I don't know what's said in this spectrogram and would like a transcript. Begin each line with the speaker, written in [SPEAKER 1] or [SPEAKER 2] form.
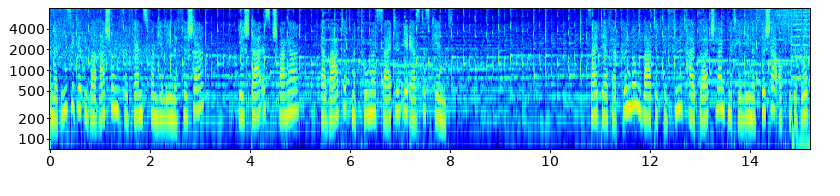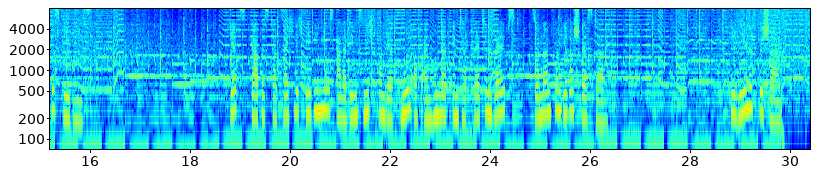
[SPEAKER 1] eine riesige Überraschung für Fans von Helene Fischer. Ihr Star ist schwanger, erwartet mit Thomas Seitel ihr erstes Kind. Seit der Verkündung wartet gefühlt halb Deutschland mit Helene Fischer auf die Geburt des Babys. Jetzt gab es tatsächlich Baby-News allerdings nicht von der 0 auf 100 Interpretin selbst, sondern von ihrer Schwester. Helene Fischer.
